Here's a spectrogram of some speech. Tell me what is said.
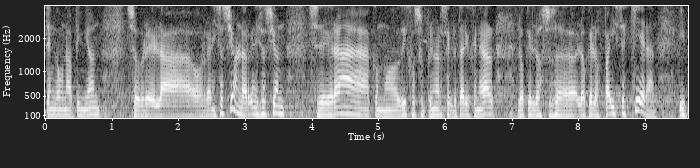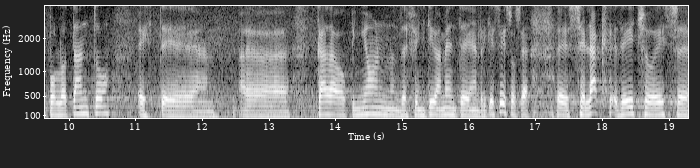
tenga una opinión sobre la organización. La organización será, como dijo su primer secretario general, lo que los, eh, lo que los países quieran y por lo tanto este, eh, cada opinión definitivamente enriquece eso. O sea, eh, CELAC de hecho es, eh,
